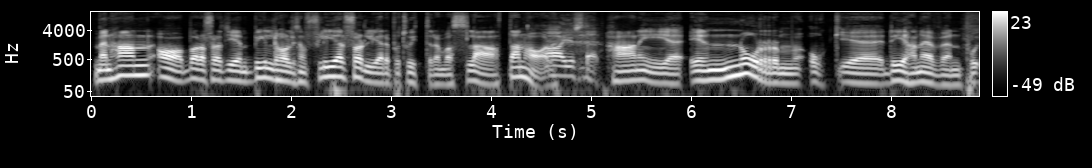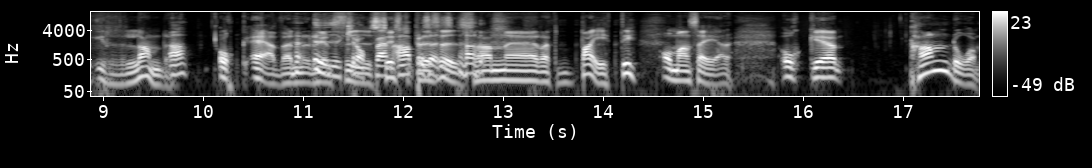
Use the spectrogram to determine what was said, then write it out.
Men han, ja, bara för att ge en bild, har liksom fler följare på Twitter än vad Zlatan har. Ja, just det. Han är enorm och eh, det är han även på Irland. Ja. Och även I rent kroppen, fysiskt. ja, precis. precis. Han är rätt bajtig om man säger. Och eh, han då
